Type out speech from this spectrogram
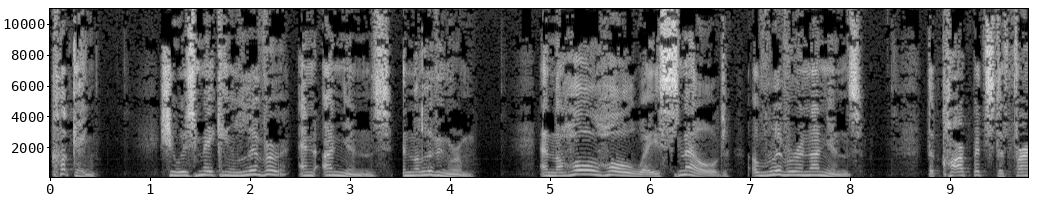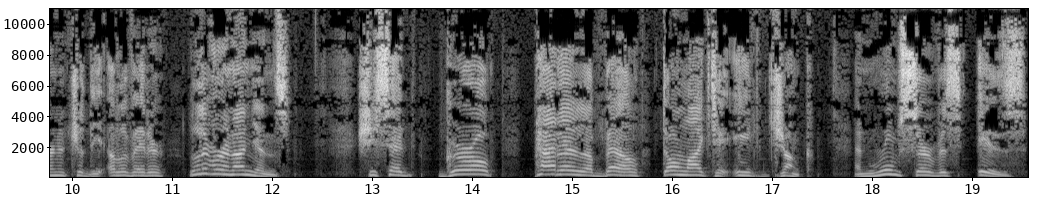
Cooking. She was making liver and onions in the living room, and the whole hallway smelled of liver and onions. The carpets, the furniture, the elevator, liver and onions. She said, Girl, Patti LaBelle don't like to eat junk, and room service is.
